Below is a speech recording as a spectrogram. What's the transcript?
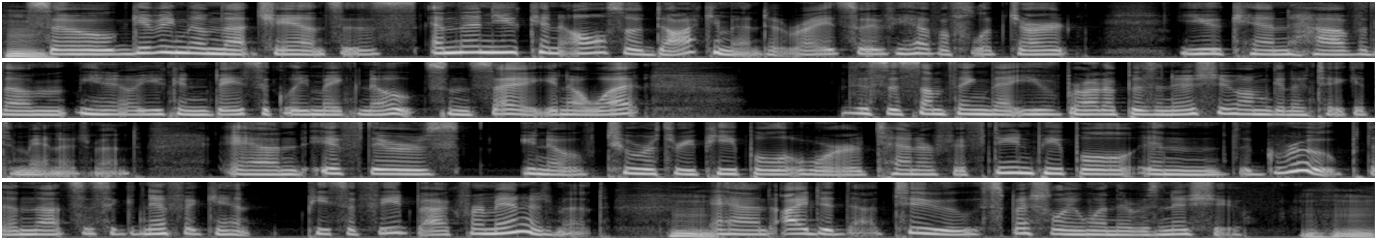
Hmm. So giving them that chance is, and then you can also document it, right? So if you have a flip chart you can have them, you know, you can basically make notes and say, you know what, this is something that you've brought up as an issue. I'm going to take it to management. And if there's, you know, two or three people or 10 or 15 people in the group, then that's a significant piece of feedback for management. Hmm. And I did that too, especially when there was an issue. Mm-hmm.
